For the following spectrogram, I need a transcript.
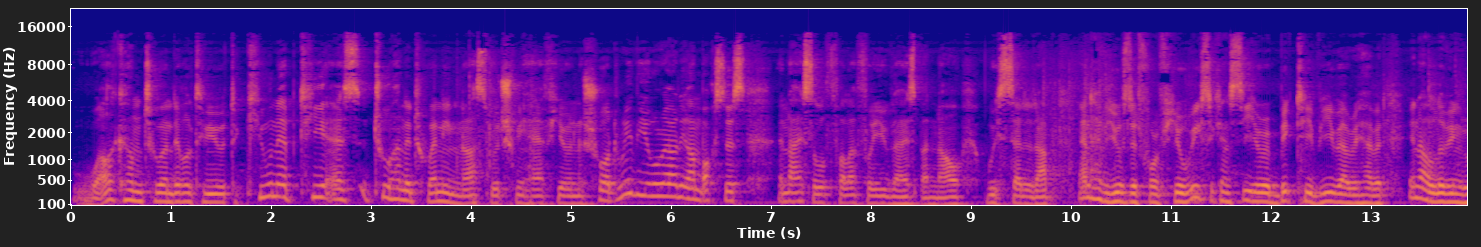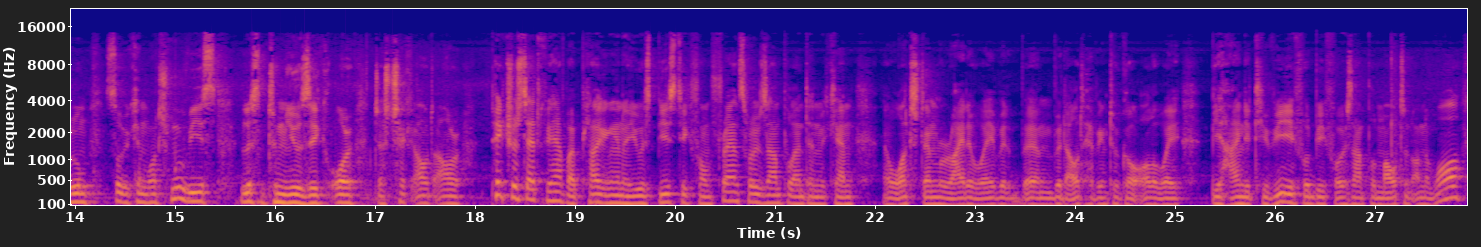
Welcome to nDevil TV with the QNAP TS220 NAS which we have here in a short review. We already unboxed this, a nice little fella for you guys, but now we set it up and have used it for a few weeks. You can see here a big TV where we have it in our living room so we can watch movies, listen to music or just check out our pictures that we have by plugging in a USB stick from France, for example, and then we can uh, watch them right away with, um, without having to go all the way behind the TV. If it would be, for example, mounted on the wall.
